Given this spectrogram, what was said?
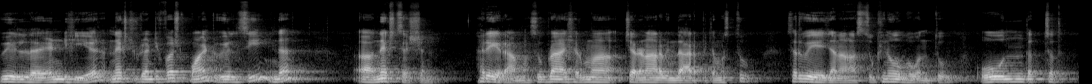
we will end here. Next 21st point we will see in the uh, next session. Hare Rama. Subraya Sharma Charanaravinda Arpitamastu. Sarve Jana Sukhino Bhavantu. Om Daksat.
